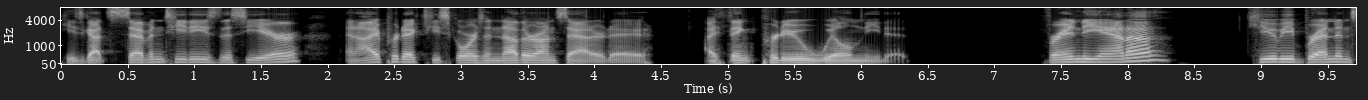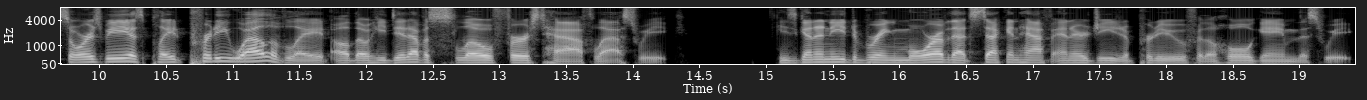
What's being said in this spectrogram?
He's got seven TDs this year, and I predict he scores another on Saturday. I think Purdue will need it. For Indiana, QB Brendan Sorsby has played pretty well of late, although he did have a slow first half last week. He's going to need to bring more of that second half energy to Purdue for the whole game this week.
